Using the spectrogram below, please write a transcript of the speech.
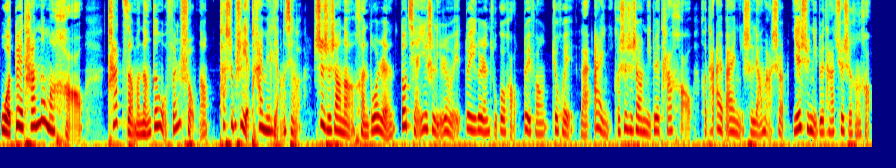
我对他那么好，他怎么能跟我分手呢？他是不是也太没良心了？事实上呢，很多人都潜意识里认为，对一个人足够好，对方就会来爱你。可事实上，你对他好和他爱不爱你是两码事儿。也许你对他确实很好，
